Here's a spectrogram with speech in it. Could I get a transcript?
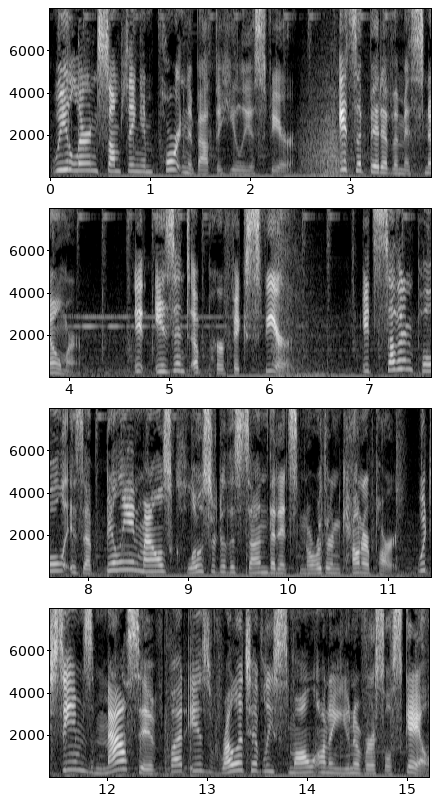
we learned something important about the heliosphere. It's a bit of a misnomer. It isn't a perfect sphere. Its southern pole is a billion miles closer to the Sun than its northern counterpart, which seems massive but is relatively small on a universal scale.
